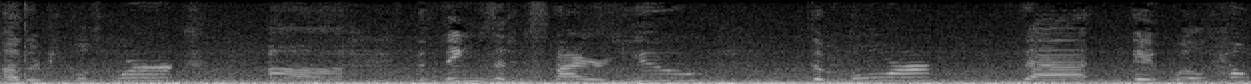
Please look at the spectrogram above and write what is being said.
other people's work, uh, the things that inspire you, the more that it will help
